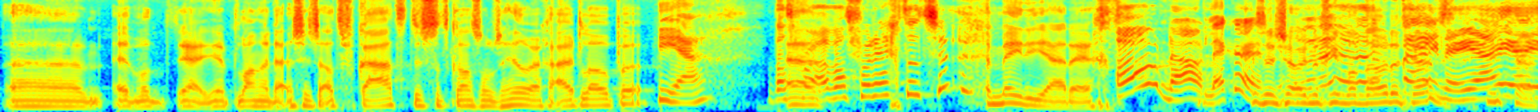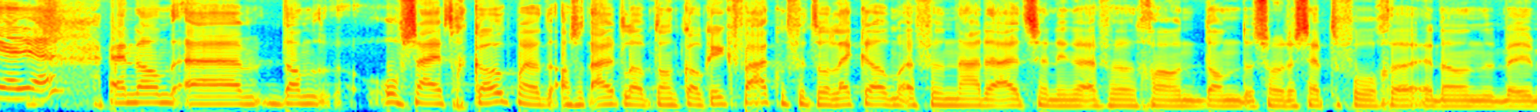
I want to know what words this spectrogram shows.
Ehm, en want ja, je hebt lange dagen, ze is advocaat, dus dat kan soms heel erg uitlopen. Ja. Wat, Eh, voor, wat voor recht doet ze? Een mediarecht. Oh, nou, lekker. Dus je ooit nog iemand Eh, nodig hebt. fijne, Ja, ja, ja, ja. En dan, ehm, dan, of zij heeft gekookt, maar als het uitloopt, dan kook ik vaak. Want ik vind het wel lekker om even na de uitzendingen even gewoon dan zo'n recept te volgen. En dan een be- een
